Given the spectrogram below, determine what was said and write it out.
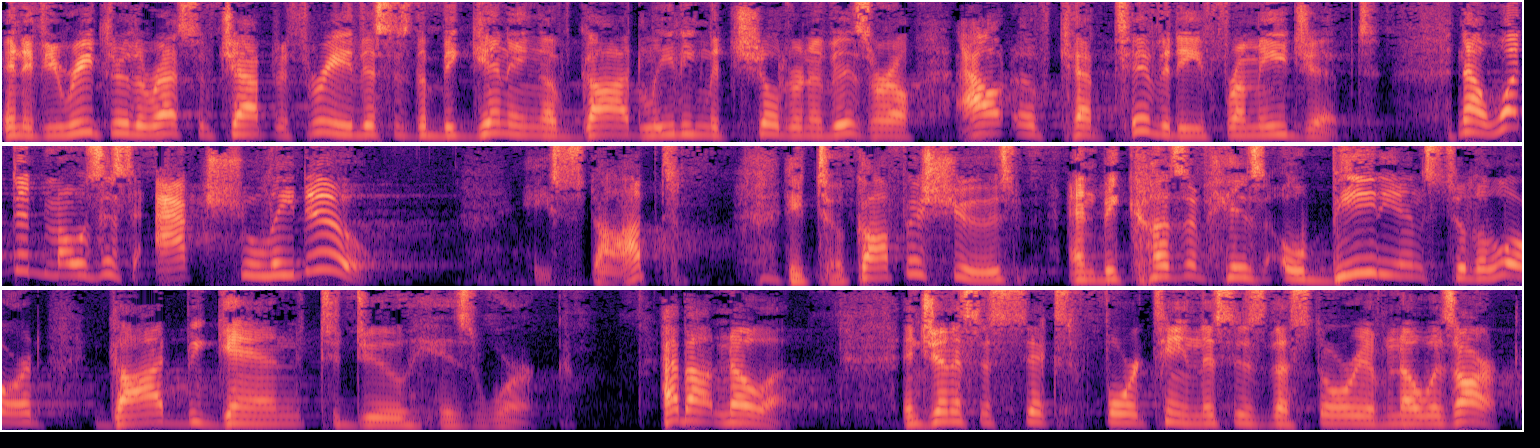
And if you read through the rest of chapter 3, this is the beginning of God leading the children of Israel out of captivity from Egypt. Now, what did Moses actually do? He stopped he took off his shoes, and because of his obedience to the Lord, God began to do his work. How about Noah? In Genesis 6 14, this is the story of Noah's Ark.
